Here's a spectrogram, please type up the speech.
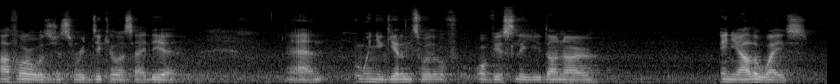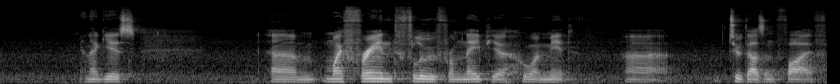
I thought it was just a ridiculous idea. And when you get into it, obviously you don't know any other ways. And I guess um, my friend flew from Napier, who I met uh, 2005,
